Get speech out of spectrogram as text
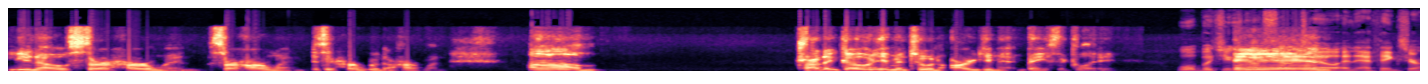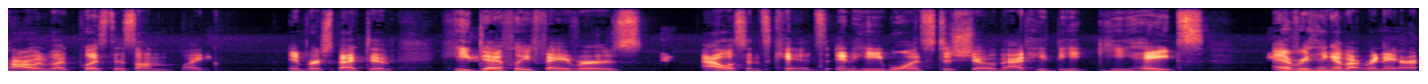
you know, Sir Harwin. Sir Harwin. Is it Harwin or Harwin? Um, try to goad him into an argument, basically. Well, but you can and, also tell, and I think Sir Harwin like puts this on like in perspective. He definitely favors Alicent's kids, and he wants to show that he he he hates everything about Rhaenyra,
